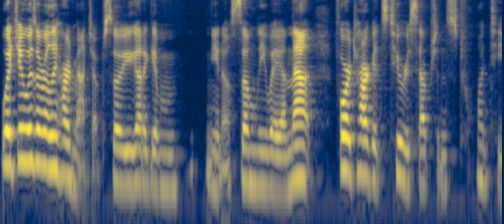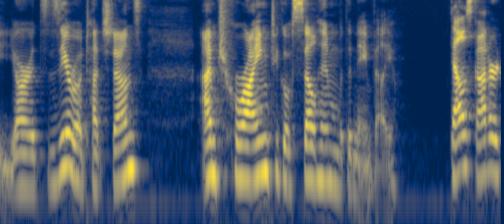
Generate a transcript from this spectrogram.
which it was a really hard matchup. So you got to give him, you know, some leeway on that. Four targets, two receptions, twenty yards, zero touchdowns. I'm trying to go sell him with the name value. Dallas Goedert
